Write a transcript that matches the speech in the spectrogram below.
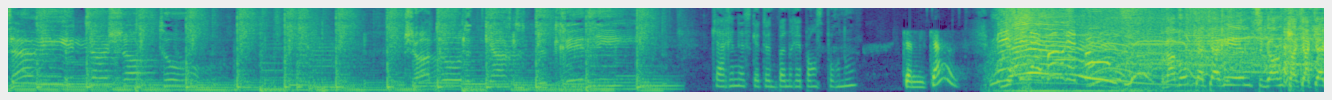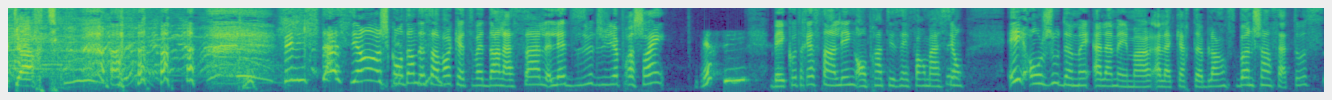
Ta vie est un château. Château de cartes de crédit. Karine, est-ce que tu as une bonne réponse pour nous? Kamikaze. Mais c'est la bonne réponse! Bravo, Kakarine, tu gagnes ta caca carte. Félicitations! Je suis contente de savoir que tu vas être dans la salle le 18 juillet prochain. Merci. Ben écoute, reste en ligne, on prend tes informations. Et on joue demain à la même heure à la carte blanche. Bonne chance à tous.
